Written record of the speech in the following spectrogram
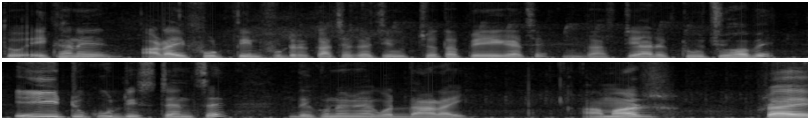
তো এখানে আড়াই ফুট, তিন ফুটের কাছাকাছি উচ্চতা পেয়ে গেছে, গাছটি আরেকটু উঁচু হবে। এইটুকু ডিস্ট্যান্সে দেখুন আমি একবার দাঁড়াই, আমার প্রায়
